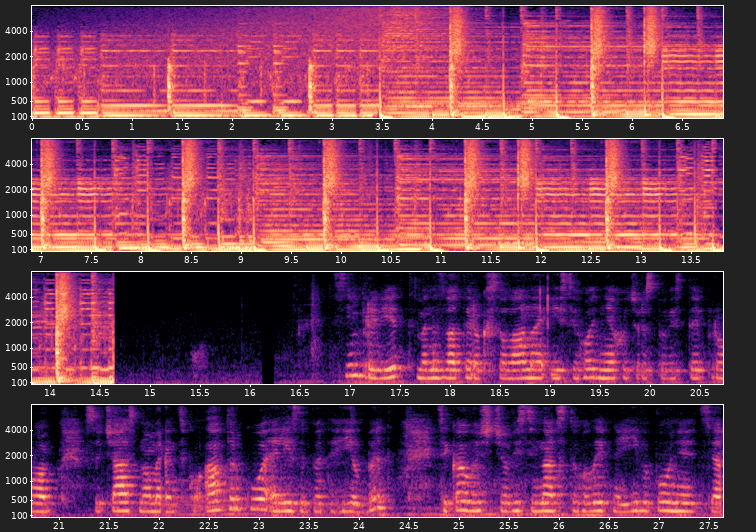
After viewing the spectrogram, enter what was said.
Thank you. Мене звати Роксолана, і сьогодні я хочу розповісти про сучасну американську авторку Елізабет Гілберт. Цікаво, що 18 липня їй виповнюється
